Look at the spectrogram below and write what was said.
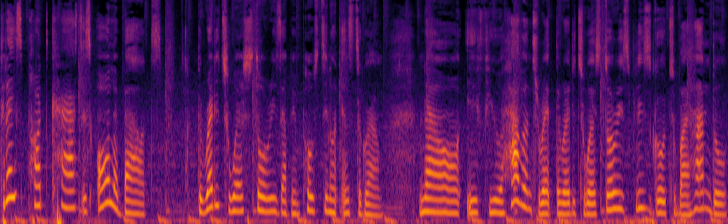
Today's podcast is all about the ready to wear stories I've been posting on Instagram. Now, if you haven't read the ready to wear stories, please go to my handle.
